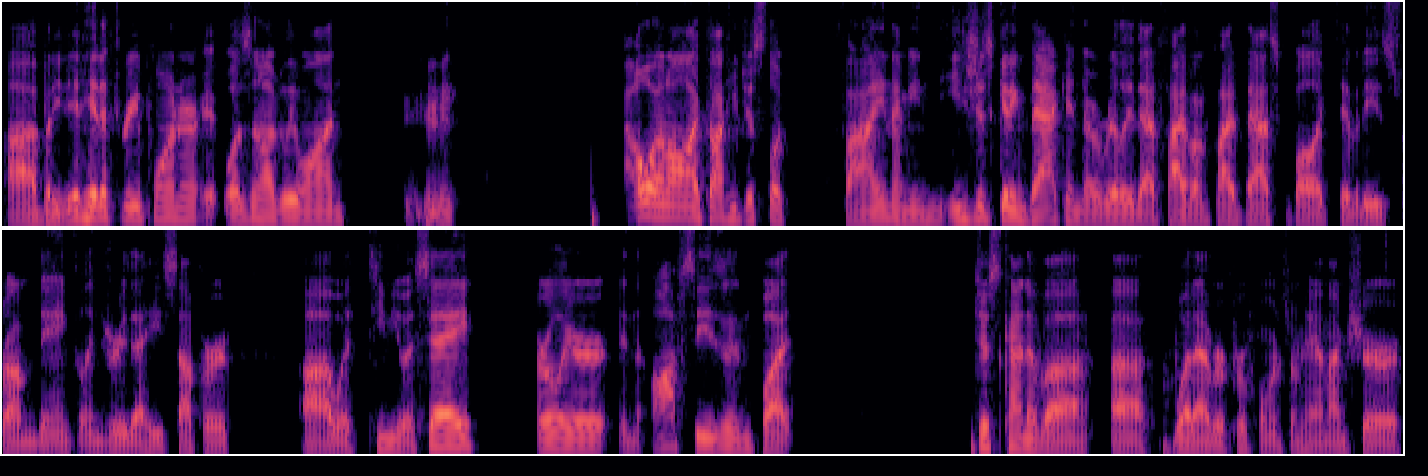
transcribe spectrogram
uh, but he did hit a three pointer. It was an ugly one. Mm-hmm all in all, I thought he just looked fine. I mean, he's just getting back into really that five on five basketball activities from the ankle injury that he suffered uh, with Team USA earlier in the offseason, but just kind of a, a, whatever performance from him. I'm sure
